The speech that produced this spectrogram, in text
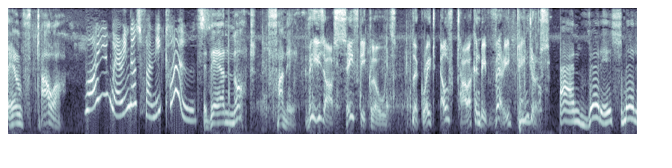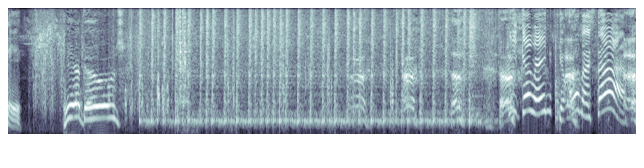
Elf Tower. Why are you wearing those funny clothes? They're not funny. These are safety clothes. The Great Elf Tower can be very dangerous. And very smelly. Here goes. Keep going. You're almost there.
